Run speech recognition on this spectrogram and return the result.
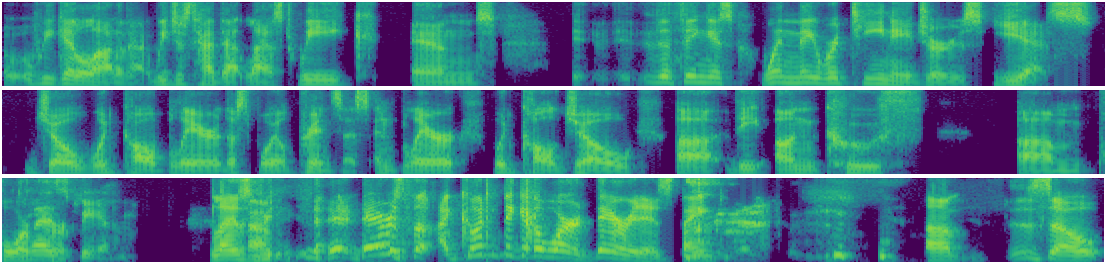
we get a lot of that. We just had that last week. And the thing is, when they were teenagers, yes, Jo would call Blair the spoiled princess, and Blair would call Jo uh, the uncouth, um, poor person. Lesbian. Lesbian. There's the. I couldn't think of the word. There it is. Thank you. um. So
